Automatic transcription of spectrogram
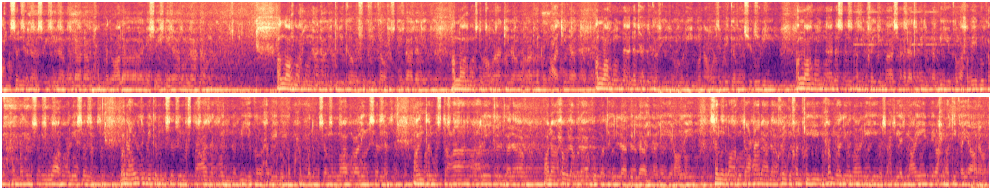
اللهم صل على سيدنا مولانا محمد وعلى آل سيدنا مولانا محمد. اللهم إنا على ذكرك وشكرك وحسن عبادتك. اللهم استر عوراتنا وآمن روعاتنا. اللهم إنا نجعلك في نحورهم ونعوذ بك من شرورهم. اللهم إنا نسألك من خير ما سألك منه نبيك وحبيبك محمد صلى الله عليه وسلم. ونعوذ بك من شر ما استعاذك منه نبيك وحبيبك محمد صلى الله عليه وسلم. وأنت المستعان وعليك البلاغ ولا حول ولا قوة إلا بالله العلي العظيم. صلى الله تعالى على خير خلقه محمد وآله وصحبه أجمعين. برحمتك يا رب.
